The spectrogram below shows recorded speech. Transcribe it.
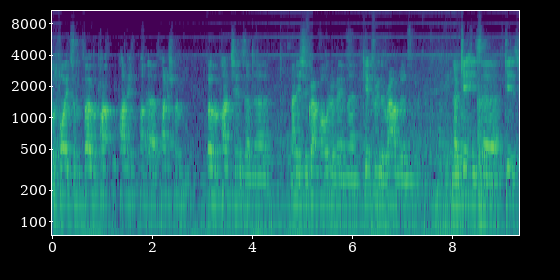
avoid some further pu punish, uh, punishment, further punches, and uh, managed to grab hold of him and get through the round, and you know, get his, uh, get his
